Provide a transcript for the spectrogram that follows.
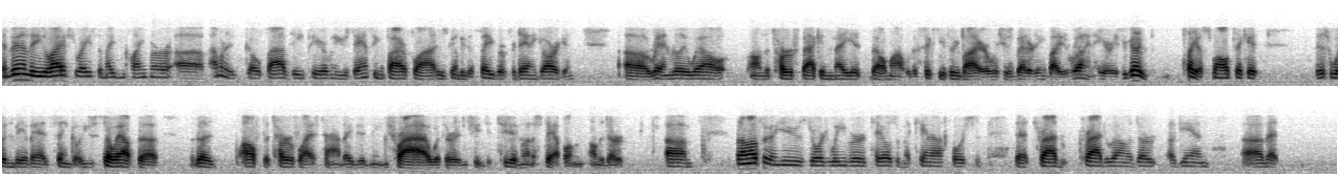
And then in the last race, the Maiden Claimer, uh, I'm going to go five deep here. I'm going to use Dancing Firefly, who's going to be the favorite for Danny Gargan. Uh, ran really well on the turf back in May at Belmont with a 63 Beyer, which is better than anybody's running here. If you're going to play a small ticket, this wouldn't be a bad single. You just throw out the the off the turf last time. They didn't even try with her, and she she didn't run a step on on the dirt. Um, but I'm also going to use George Weaver, Tales of McKenna, horse that tried tried to run on the dirt again. Uh, that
